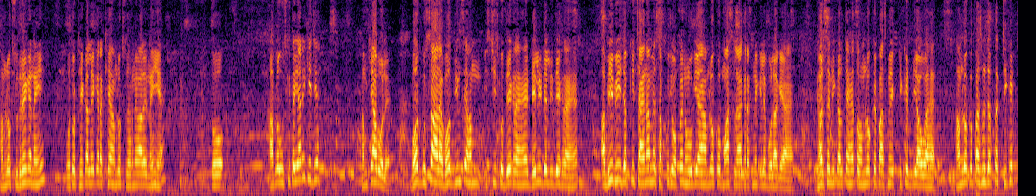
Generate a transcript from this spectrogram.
हम लोग सुधरेंगे नहीं, वो तो ठेका लेके रखे हम लोग सुधरने वाले नहीं हैं। तो आप लोग उसकी तैयारी कीजिए। हम क्या बोले? बहुत गुस्सा आ रहा है, बहुत दिन से हम इस चीज़ को देख रहे हैं, डेली डेली देख रहे हैं। अभी भी जबकि चाइना में सब कुछ ओपन हो गया है, हम लोग को मास्क लगा के रखने के लिए बोला गया है। घर से निकलते हैं तो हम लोग के पास में एक टिकट दिया हुआ है। हम लोग के पास में जब तक टिकट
